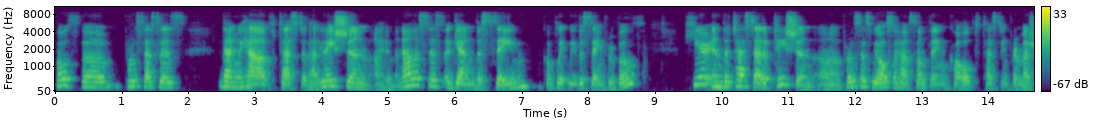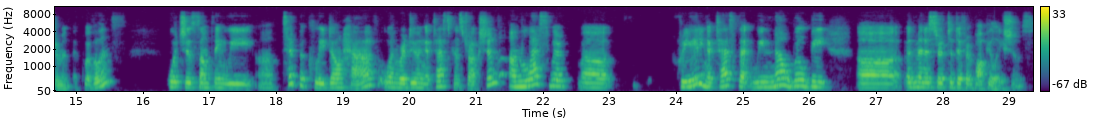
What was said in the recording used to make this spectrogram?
both the processes. Then we have test evaluation, item analysis, again, the same, completely the same for both. Here in the test adaptation uh, process, we also have something called testing for measurement equivalence, which is something we uh, typically don't have when we're doing a test construction unless we're uh, creating a test that we know will be uh, administered to different populations.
